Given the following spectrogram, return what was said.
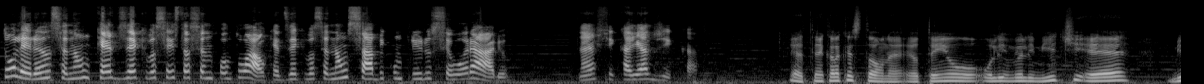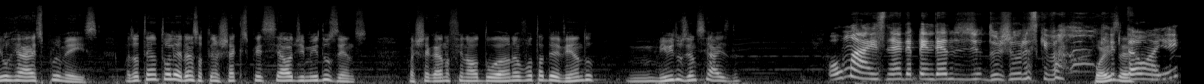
tolerância não quer dizer que você está sendo pontual, quer dizer que você não sabe cumprir o seu horário. Né? Fica aí a dica. É, tem aquela questão, né? Eu tenho. O meu limite é mil reais por mês. Mas eu tenho a tolerância, eu tenho um cheque especial de 1.200. Para chegar no final do ano, eu vou estar tá devendo 1.200 reais, né? Ou mais, né? Dependendo de, dos juros que, vão, que é. estão aí.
